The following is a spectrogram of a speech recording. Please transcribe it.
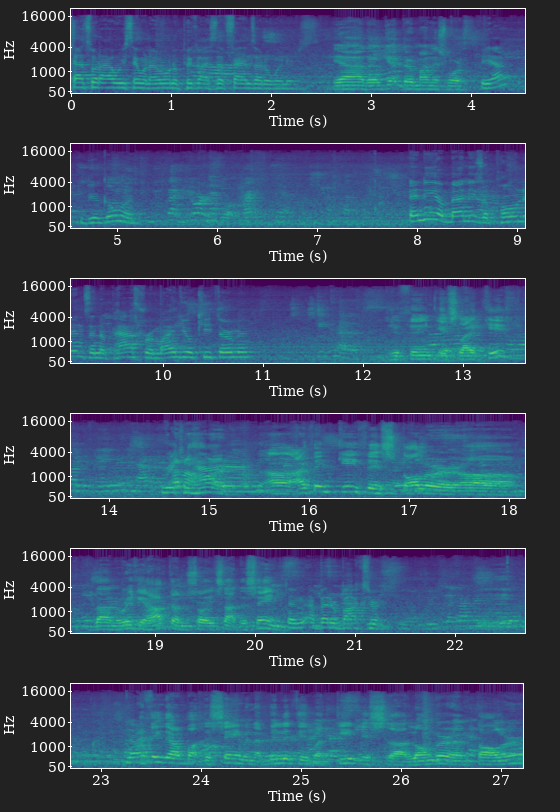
That's what I always say when I want to pick guys. The fans are the winners. Yeah, they'll get their money's worth. Yeah, be a good one. Any of Manny's opponents in the past remind you of Keith Thurman? Do you think it's like Keith? Ricky Hatton, Uh, I think Keith is taller uh, than Ricky Hatton, so it's not the same. and a better boxer. No? I think they're about the same in ability, but Keith is uh, longer and taller.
